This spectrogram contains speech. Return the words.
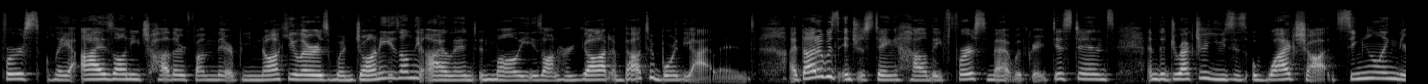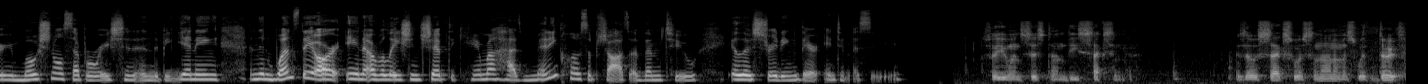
first lay eyes on each other from their binoculars when Johnny is on the island and Molly is on her yacht about to board the island. I thought it was interesting how they first met with great distance, and the director uses a wide shot signaling their emotional separation in the beginning, and then once they are in a relationship, the camera has many close up shots of them two, illustrating their intimacy. So you insist on desexing her? As though sex was synonymous with dirt.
